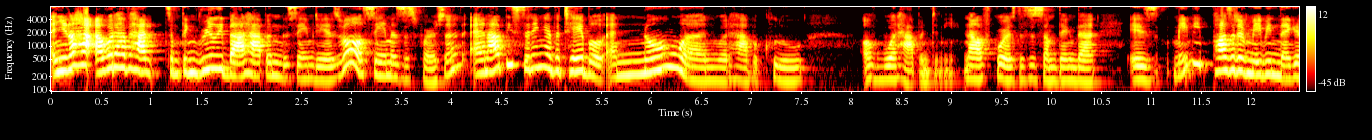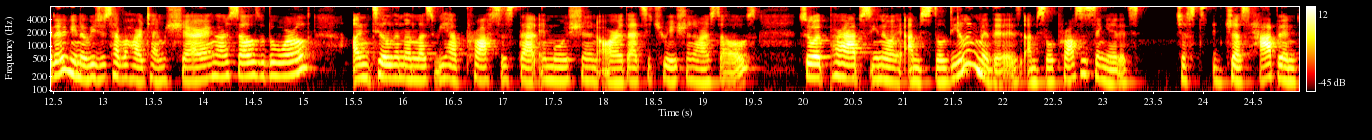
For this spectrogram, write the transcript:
And you know I would have had something really bad happen the same day as well, same as this person, and I'd be sitting at the table and no one would have a clue of what happened to me. Now, of course, this is something that is maybe positive, maybe negative. You know, we just have a hard time sharing ourselves with the world until and unless we have processed that emotion or that situation ourselves. So it perhaps, you know, I'm still dealing with it. I'm still processing it. It's just it just happened.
